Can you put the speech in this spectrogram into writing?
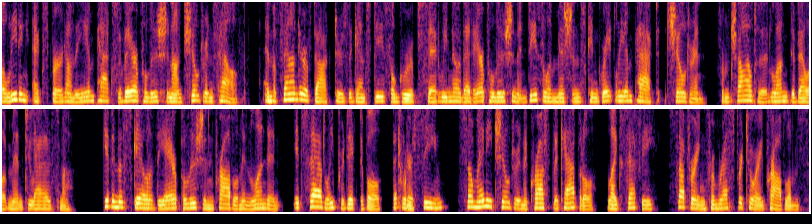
a leading expert on the impacts of air pollution on children's health, and the founder of Doctors Against Diesel Group said we know that air pollution and diesel emissions can greatly impact children, from childhood lung development to asthma. Given the scale of the air pollution problem in London, it's sadly predictable that we're seeing so many children across the capital, like Seffi, suffering from respiratory problems.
